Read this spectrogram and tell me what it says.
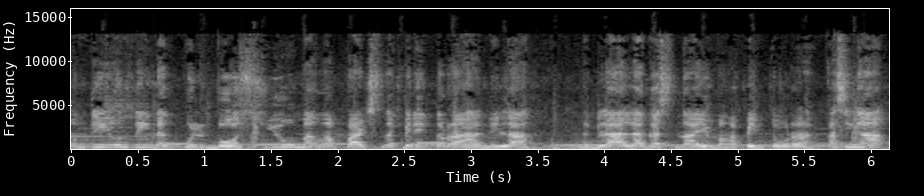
unti-unting nagpulbos yung mga parts na pininturahan nila naglalagas na yung mga pintura. Kasi nga,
